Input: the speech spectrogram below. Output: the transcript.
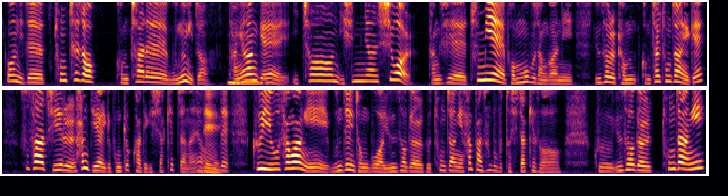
이건 이제 총체적 검찰의 무능이죠. 당연한 음. 게 2020년 10월 당시에 추미애 법무부 장관이 윤석열 겸, 검찰총장에게 수사 지휘를 한 뒤에 이게 본격화되기 시작했잖아요. 네. 근데 그 이후 상황이 문재인 정부와 윤석열 그 총장의 한판 승부부터 시작해서 그 윤석열 총장이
